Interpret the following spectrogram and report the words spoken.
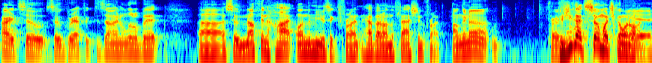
all right. So so graphic design a little bit. Uh, so nothing hot on the music front. How about on the fashion front? I'm gonna Because you got so much going on. Yeah. All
